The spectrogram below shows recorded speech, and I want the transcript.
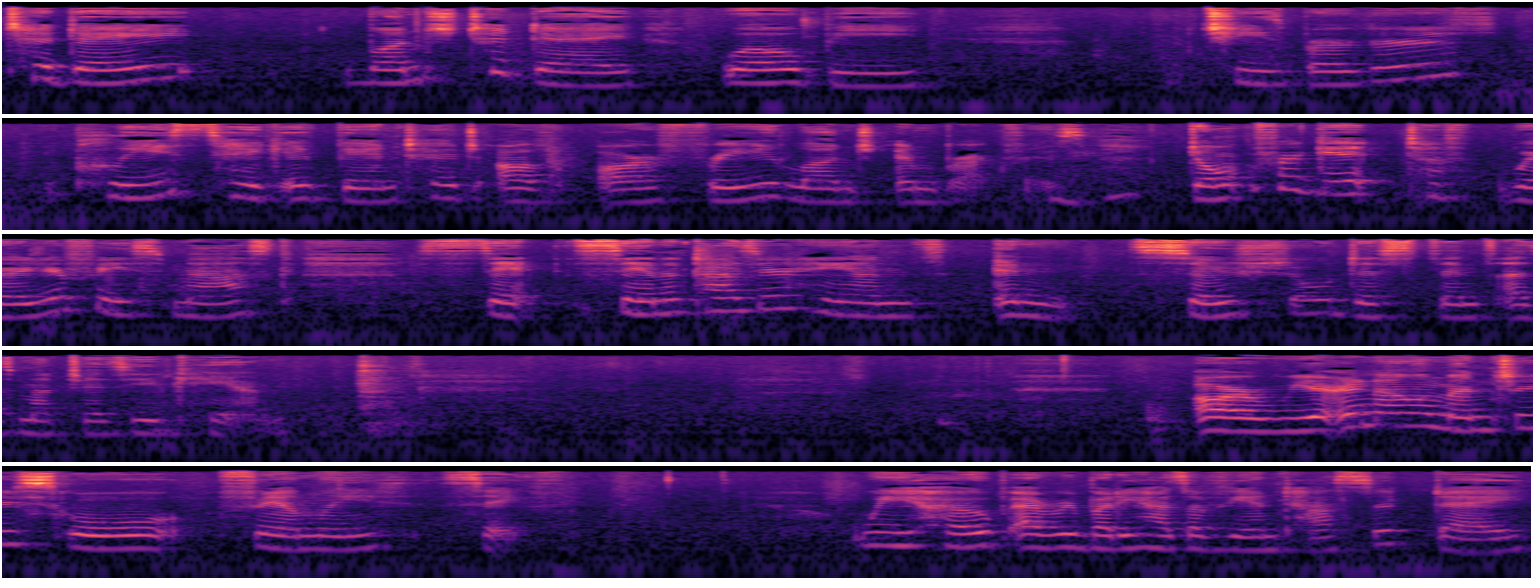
Today, lunch today will be cheeseburgers please take advantage of our free lunch and breakfast. Mm-hmm. Don't forget to wear your face mask, sa- sanitize your hands, and social distance as much as you can. Are Weirton Elementary School family safe? We hope everybody has a fantastic day.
